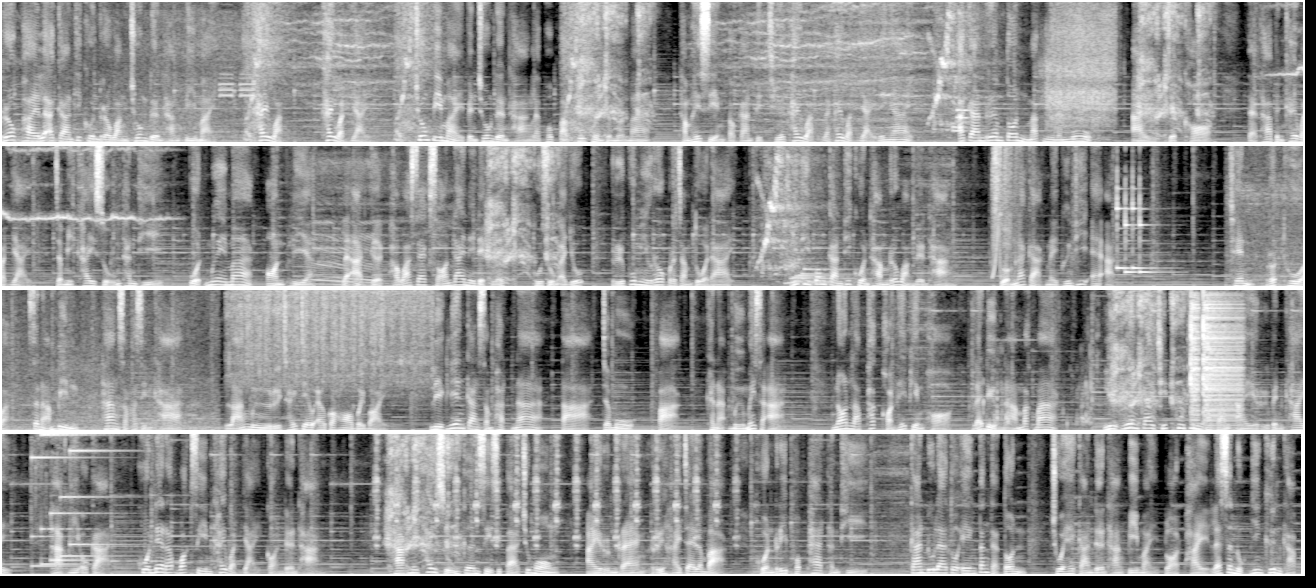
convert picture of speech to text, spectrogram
โรคภัยและอาการที่ควรระวังช่วงเดินทางปีใหม่ ไข้หวัด ไข้หวัดใหญ่ ช่วงปีใหม่เป็นช่วงเดินทางและพบปะผู้คนจำนวนมากทำให้เสี่ยงต่อการติดเชื้อไข้หวัดและไข้หวัดใหญ่ได้ง่าย อาการเริ่มต้นมักมีน้ำมูก ไอ เจ็บคอ แต่ถ้าเป็นไข้หวัดใหญ่จะมีไข้สูงทันที ปวดเมื่อยมาก อ่อนเพลีย และอาจเกิดภาวะแทรกซ้อนได้ในเด็กเล็ก ผู้สูงอายุ หรือผู้มีโรคประจำตัวได้ วิธีป้องกันที่ควรทำระหว่างเดินทาง สวมหน้ากากในพื้นที่แออัด เช่น รถทัวร์ สนามบิน ห้างสรรพสินค้า ล้างมือหรือใช้เจลแอลกอฮอล์บ่อยๆ หลีกเลี่ยงการสัมผัสหน้า ตา จมูก ปาก ขณะมือไม่สะอาด นอนหลับพักผ่อนให้เพียงพอ และดื่มน้ำมากๆ หลีกเลี่ยงใกล้ชิดผู้ที่มีอาการไอหรือเป็นไข้ หากมีโอกาสควรได้รับวัคซีนไข้หวัดใหญ่ก่อนเดินทาง หากมีไข้สูงเกิน 48 ชั่วโมง ไอรุนแรงหรือหายใจลำบาก ควรรีบพบแพทย์ทันที การดูแลตัวเองตั้งแต่ต้นช่วยให้การเดินทางปีใหม่ปลอดภัยและสนุกยิ่งขึ้นครับ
